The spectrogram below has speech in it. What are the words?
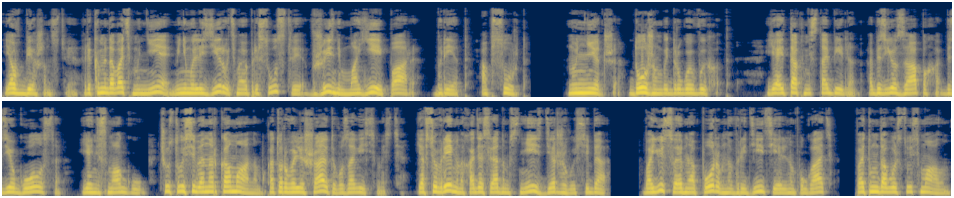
Я в бешенстве. Рекомендовать мне минимализировать мое присутствие в жизни моей пары. Бред. Абсурд. Ну нет же, должен быть другой выход. Я и так нестабилен, а без ее запаха, без ее голоса я не смогу. Чувствую себя наркоманом, которого лишают его зависимости. Я все время, находясь рядом с ней, сдерживаю себя. Боюсь своим напором навредить ей или напугать, поэтому довольствуюсь малым.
